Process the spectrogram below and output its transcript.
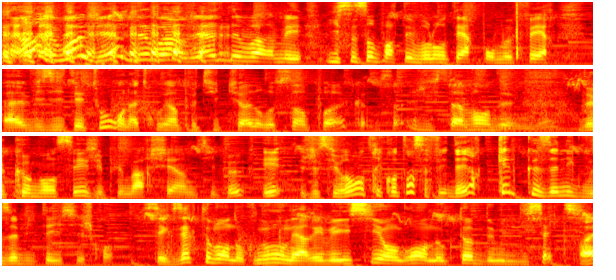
Ah, mais moi j'ai hâte de voir, j'ai hâte de voir. Mais ils se sont portés volontaires pour me faire euh, visiter tout. On a trouvé un petit cadre sympa comme ça, juste avant de, de commencer. J'ai pu marcher un petit peu. Et je suis vraiment très content. Ça fait d'ailleurs quelques années que vous habitez ici, je crois. C'est exactement. Donc nous, on est arrivé ici en gros en octobre 2017. Ouais.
